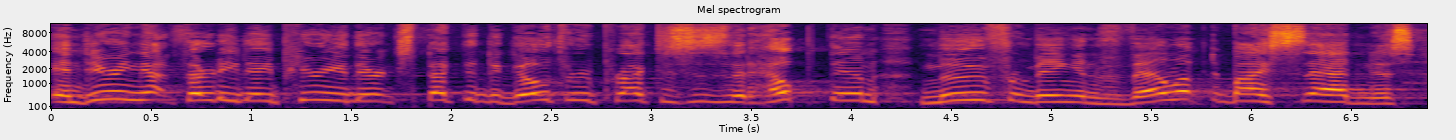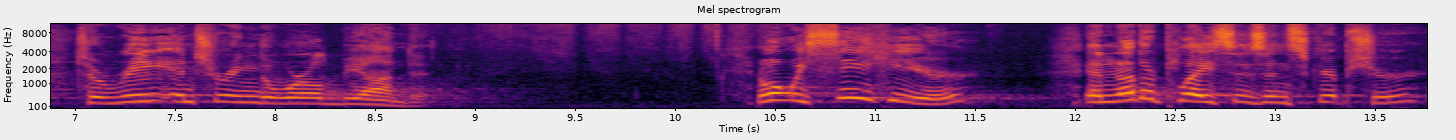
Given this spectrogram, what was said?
And during that 30 day period, they're expected to go through practices that help them move from being enveloped by sadness to re entering the world beyond it. And what we see here and in other places in Scripture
